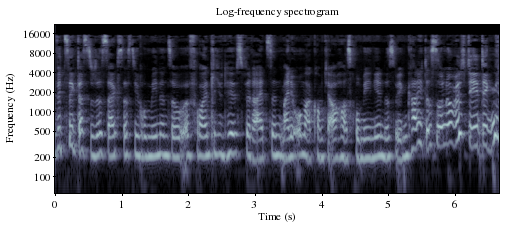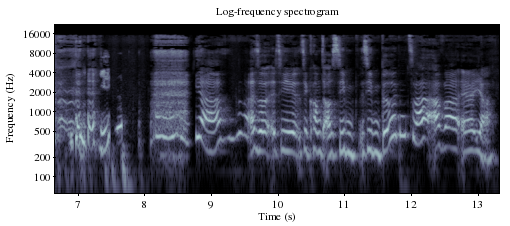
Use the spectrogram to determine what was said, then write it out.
witzig, dass du das sagst, dass die Rumänen so freundlich und hilfsbereit sind. Meine Oma kommt ja auch aus Rumänien, deswegen kann ich das so nur bestätigen. ja, also sie, sie kommt aus sieben, Siebenbürgen zwar, aber äh, ja,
